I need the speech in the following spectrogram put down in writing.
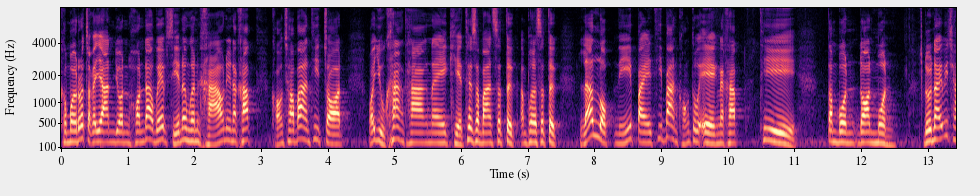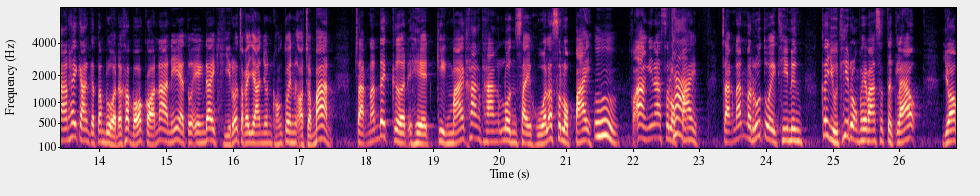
ขโมยรถจักรยานยนต์ Honda Wave สีน้ำเงินขาวนี่นะครับ ของชาวบ้านที่จอด ไว้อยู่ข้างทางในเขตเทศบาลสตึกอำเภอสตึก แล้วหลบหนีไปที่บ้านของตัวเองนะครับ ที่ตำบลดอนมน โดยนายวิชาญให้การกับตำรวจนะครับ บอกว่าก่อนหน้านี้ตัวเองได้ขี่รถจักรยานยนต์ของตัวเองออกจากบ้าน จากนั้นได้เกิดเหตุกิ่งไม้ข้างทางหล่นใส่หัวและสลบไปอืมเขาอ้างอย่างนี้นะสลบค่ะไป จากนั้นมารู้ตัวอีกทีนึงก็อยู่ที่โรงพยาบาลสตึกแล้ว ยอม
